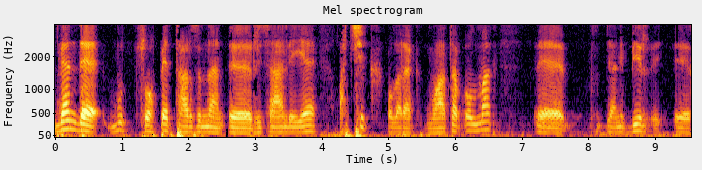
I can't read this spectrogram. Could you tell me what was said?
ben de bu sohbet tarzından e, Risale'ye açık olarak muhatap olmak e, yani bir e,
